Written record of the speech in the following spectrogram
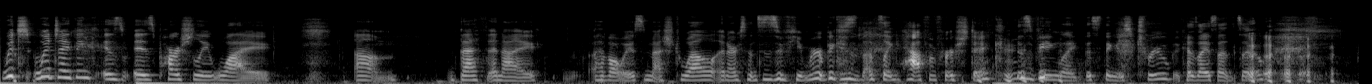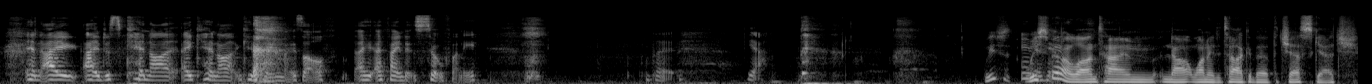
which which I think is is partially why, um, Beth and I have always meshed well in our senses of humor because that's like half of her shtick is being like this thing is true because I said so, and I I just cannot I cannot contain myself. I, I find it so funny, but yeah. We've we've spent a long time not wanting to talk about the chess sketch.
